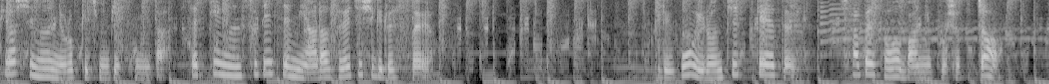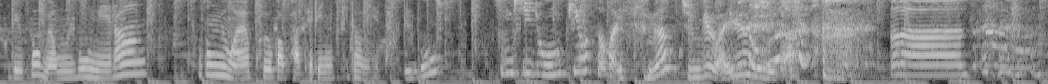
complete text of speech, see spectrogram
피어싱은 이렇게 준비했습니다. 세팅은 수빈쌤이 알아서 해주시기로 했어요. 그리고 이런 집게들 샵에서 많이 보셨죠? 그리고 면봉이랑 소독용 알콜과 바세린이 필요합니다. 그리고 솜씨 좋은 피어서가 있으면 준비 완료입니다. 따란!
